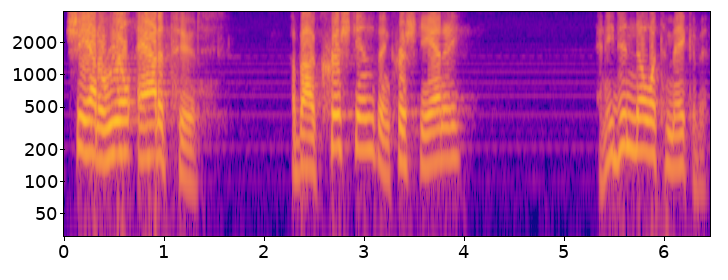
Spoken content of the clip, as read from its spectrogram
she had a real attitude about Christians and Christianity, and he didn't know what to make of it.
